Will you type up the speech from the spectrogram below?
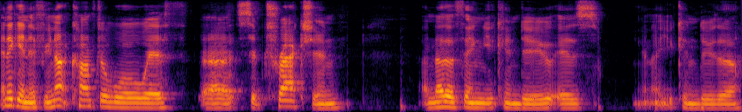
And again, if you're not comfortable with uh, subtraction, another thing you can do is, you know, you can do the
